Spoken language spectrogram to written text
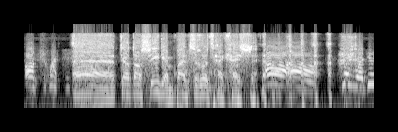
哦，直话直说，哎，要到十一点半之后才开始。哦哦，那我就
